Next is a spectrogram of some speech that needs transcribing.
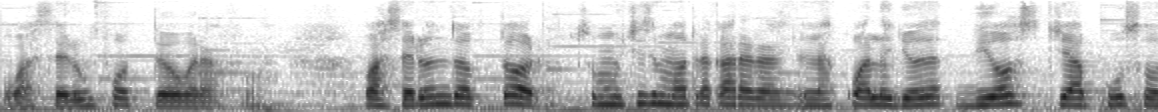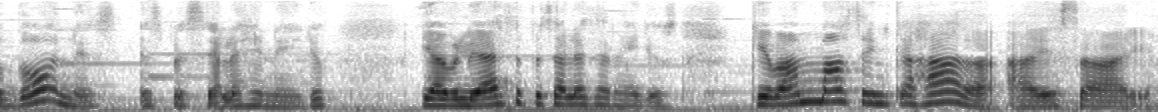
o a ser un fotógrafo, o a ser un doctor. Son muchísimas otras carreras en las cuales Dios ya puso dones especiales en ellos y habilidades especiales en ellos que van más encajadas a esa área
